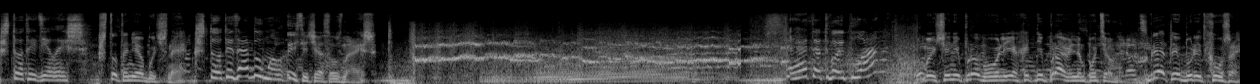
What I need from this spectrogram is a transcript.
Что ты делаешь? Что-то необычное. Что ты задумал? Ты сейчас узнаешь. Это твой план? Мы еще не пробовали ехать неправильным путем. Вряд ли будет хуже.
